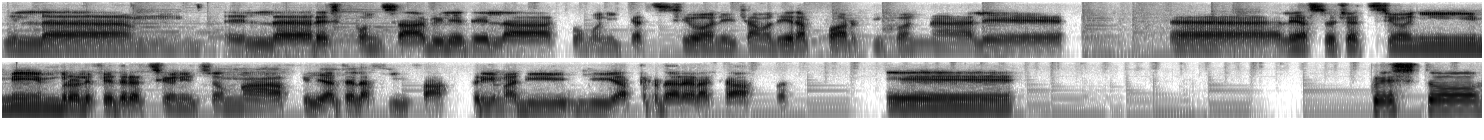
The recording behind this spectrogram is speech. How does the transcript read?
il, um, il responsabile della comunicazione, diciamo, dei rapporti con le, eh, le associazioni membro, le federazioni insomma, affiliate alla FIFA, prima di, di approdare alla CAF. E questo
